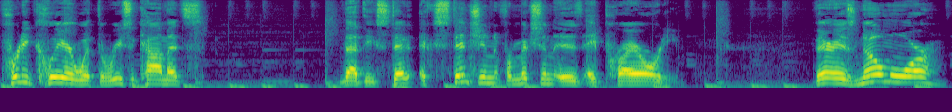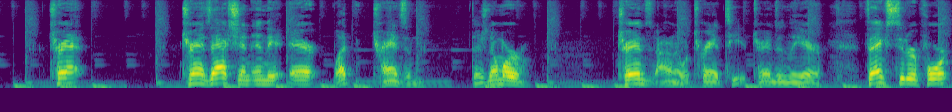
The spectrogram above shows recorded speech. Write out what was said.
pretty clear with the recent comments that the ext- extension for Mixon is a priority. There is no more tra- transaction in the air. What? Transin. There's no more trans. I don't know what trans, trans in the air. Thanks to the report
